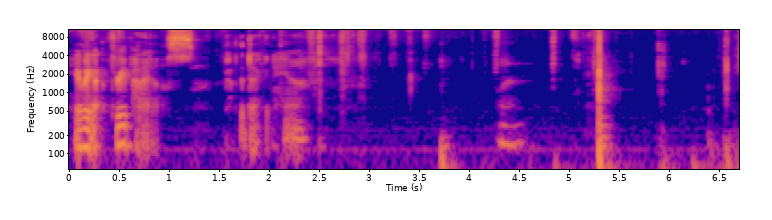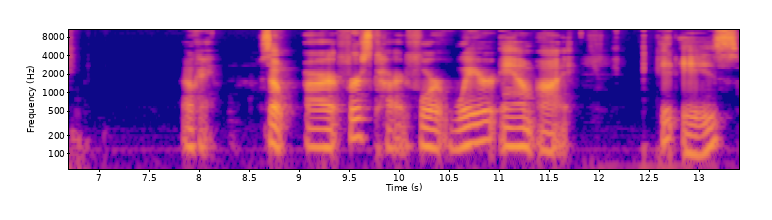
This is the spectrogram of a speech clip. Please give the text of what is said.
Here we got three piles. Cut the deck in half. One. Okay, so our first card for Where Am I? It is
